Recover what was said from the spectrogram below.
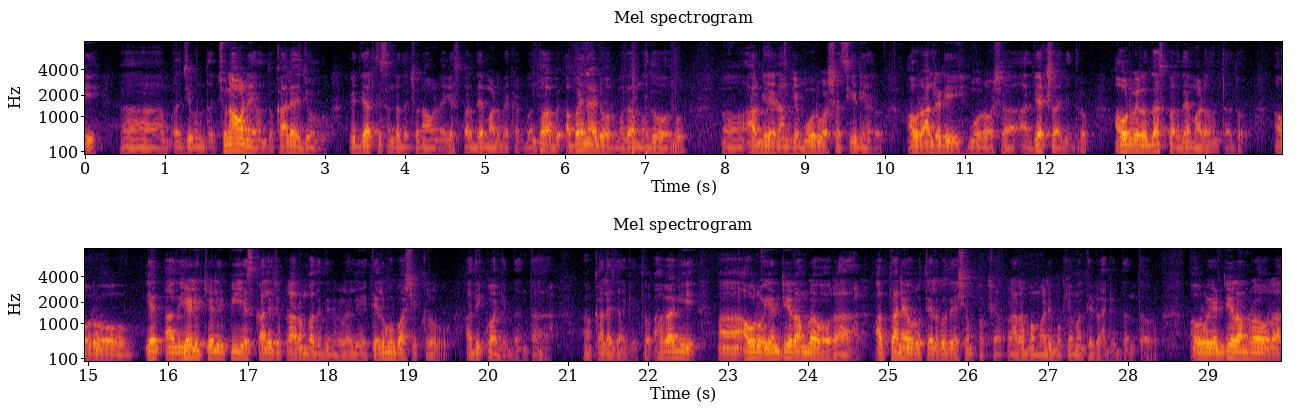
ಜೀವನದ ಚುನಾವಣೆ ಒಂದು ಕಾಲೇಜು, ವಿದ್ಯಾರ್ಥಿ ಸಂಘದ ಚುನಾವಣೆಗೆ ಸ್ಪರ್ಧೆ ಮಾಡಬೇಕಾಗಿ ಬಂತು. ಅಬ್ ಅಭಯ್ ನಾಯ್ಡು ಅವ್ರ ಮಗ ಮಧು ಅವರು ಆಗಲೇ ನಮಗೆ ಮೂರು ವರ್ಷ ಸೀನಿಯರು ಅವರು ಆಲ್ರೆಡಿ ಮೂರು ವರ್ಷ ಅಧ್ಯಕ್ಷರಾಗಿದ್ದರು ಅವ್ರ ವಿರುದ್ಧ ಸ್ಪರ್ಧೆ ಮಾಡುವಂಥದ್ದು. ಅವರು ಏನು ಅದು ಹೇಳಿ ಕೇಳಿ ಪಿ ಎಸ್ ಕಾಲೇಜು ಪ್ರಾರಂಭದ ದಿನಗಳಲ್ಲಿ ತೆಲುಗು ಭಾಷಿಕರು ಅಧಿಕವಾಗಿದ್ದಂಥ ಕಾಲೇಜ್ ಆಗಿತ್ತು. ಹಾಗಾಗಿ ಅವರು ಎನ್ ಟಿ ರಾಮರಾವ್ ಅವರ ಆಗ್ತಾನೆ ಅವರು ತೆಲುಗು ದೇಶಂ ಪಕ್ಷ ಪ್ರಾರಂಭ ಮಾಡಿ ಮುಖ್ಯಮಂತ್ರಿಗಳಾಗಿದ್ದಂಥವ್ರು. ಅವರು ಎನ್ ಟಿ ರಾಮರಾವ್ ಅವರ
